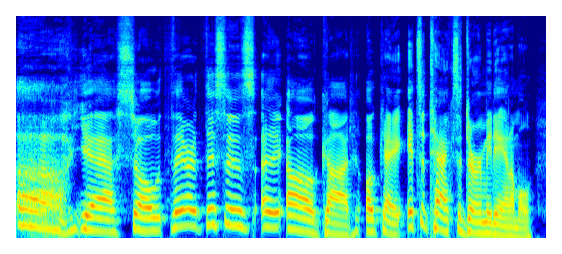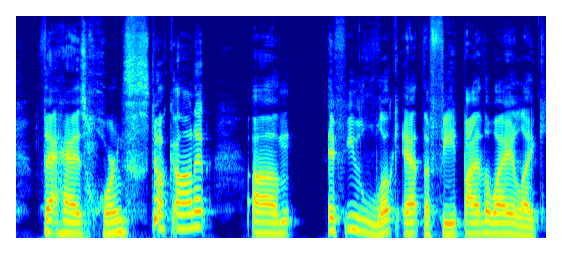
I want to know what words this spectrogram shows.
Oh, yeah. So there, this is. A, oh God. Okay, it's a taxidermied animal that has horns stuck on it. Um, if you look at the feet, by the way, like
